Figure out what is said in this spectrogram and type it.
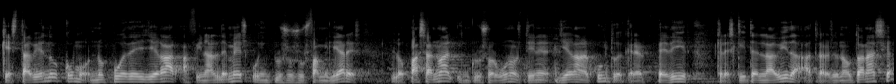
que está viendo cómo no puede llegar a final de mes o incluso sus familiares lo pasan mal, incluso algunos llegan al punto de querer pedir que les quiten la vida a través de una eutanasia,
